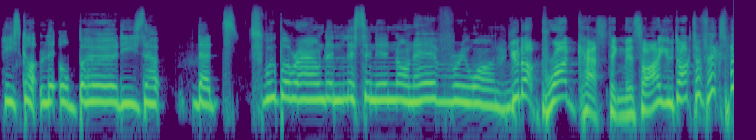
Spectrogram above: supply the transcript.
He's got little birdies that that swoop around and listen in on everyone. You're not broadcasting this, are you, Doctor Fixby?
